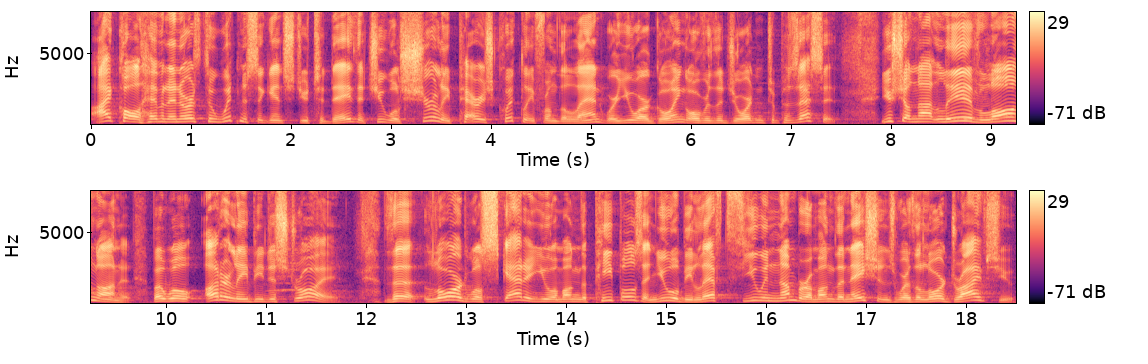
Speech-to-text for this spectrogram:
I call heaven and earth to witness against you today that you will surely perish quickly from the land where you are going over the Jordan to possess it. You shall not live long on it, but will utterly be destroyed. The Lord will scatter you among the peoples and you will be left few in number among the nations where the Lord drives you.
